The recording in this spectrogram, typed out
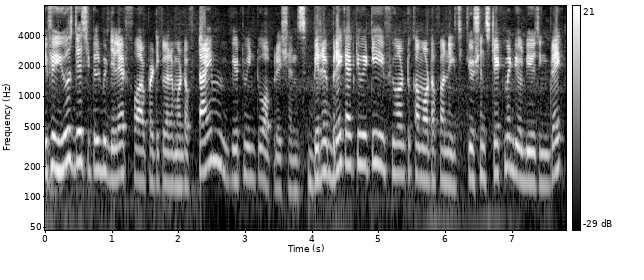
if you use this it will be delayed for a particular amount of time between two operations. Break activity if you want to come out of an execution statement you will be using break.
